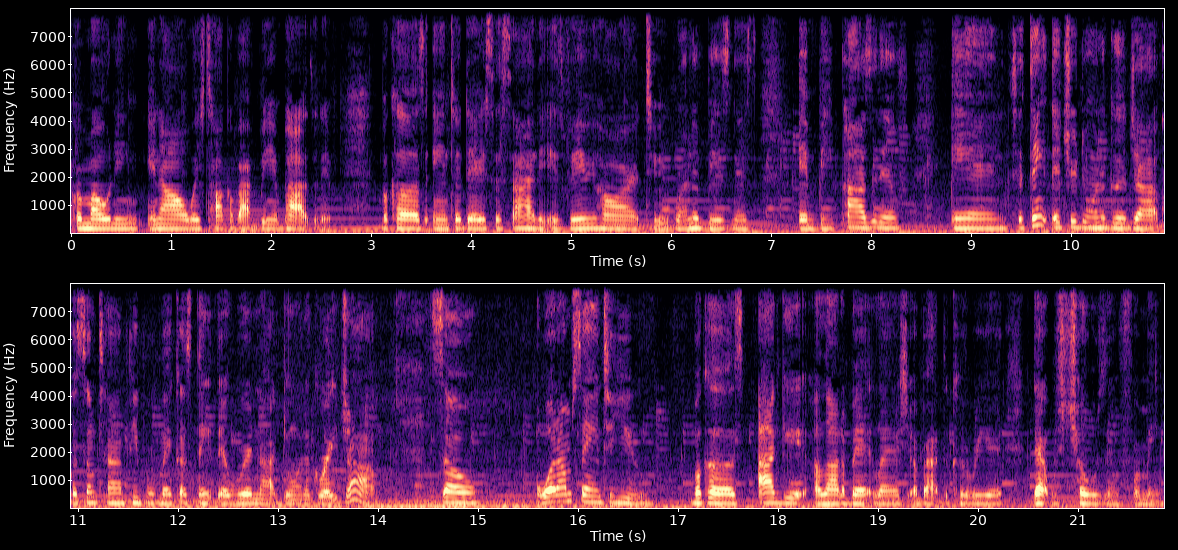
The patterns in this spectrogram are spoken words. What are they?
promoting and I always talk about being positive because in today's society it's very hard to run a business and be positive and to think that you're doing a good job because sometimes people make us think that we're not doing a great job. So, what I'm saying to you because I get a lot of backlash about the career that was chosen for me.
